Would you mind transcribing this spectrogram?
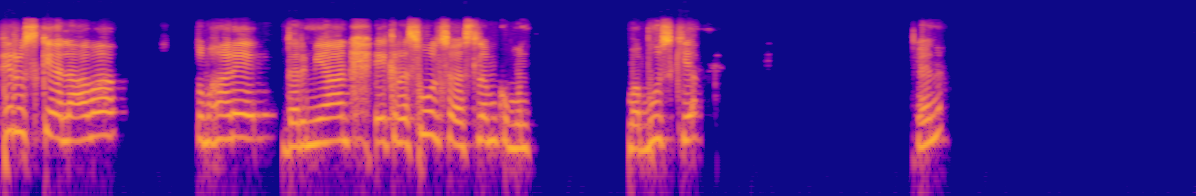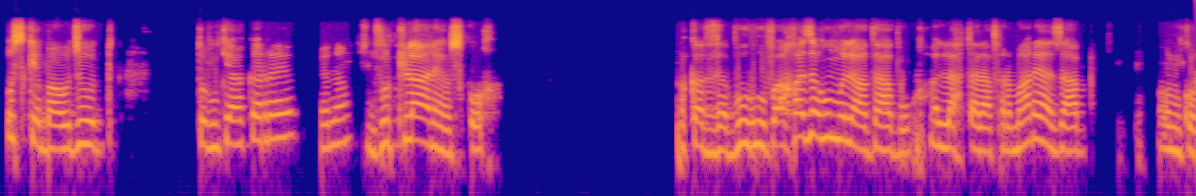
پھر اس کے علاوہ تمہارے درمیان ایک رسول صلی اللہ علیہ وسلم کو مبوس کیا، ہے نا؟ اس کے باوجود تم کیا کر رہے ہے نا؟ جھٹلا رہے اس کو۔ العذاب۔ اللہ تعالیٰ فرما رہے عذاب ان کو۔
